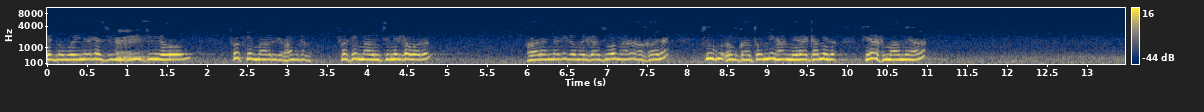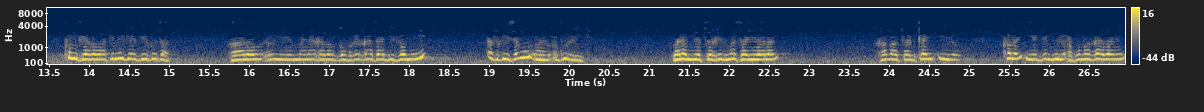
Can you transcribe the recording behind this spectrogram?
eebba weyne rasuulkiisiio fasimaaru yarxamkala fasimaaru timir ka waran. Qaala nabiga markaas wamaa akhada suug wuxuu qaato minhaa mira kamida fii akmaamihaa kumkeeda waa timirkeedkii ku taal. Qaala wuxuu yihi man akada qofka qaataa bifamihi afkiisa uu cunay wax ku riita walam yatakid masa yeelan khabatan kayd iyo kolay iyo dembiil wax kuma qaadanin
